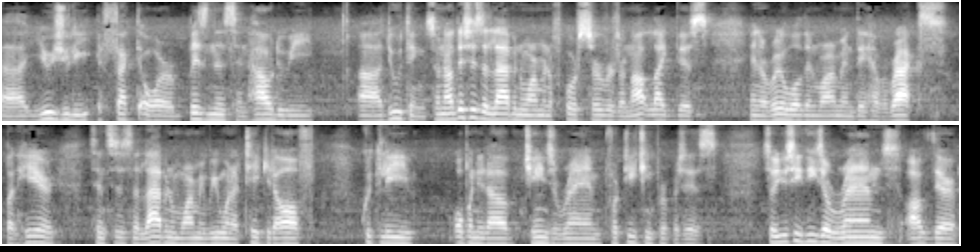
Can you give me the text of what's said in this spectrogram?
uh, usually affect our business and how do we uh, do things. So now this is a lab environment. Of course, servers are not like this in a real world environment. They have racks. But here, since this is a lab environment, we want to take it off quickly open it up, change the RAM for teaching purposes. So you see these are RAMs out there.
